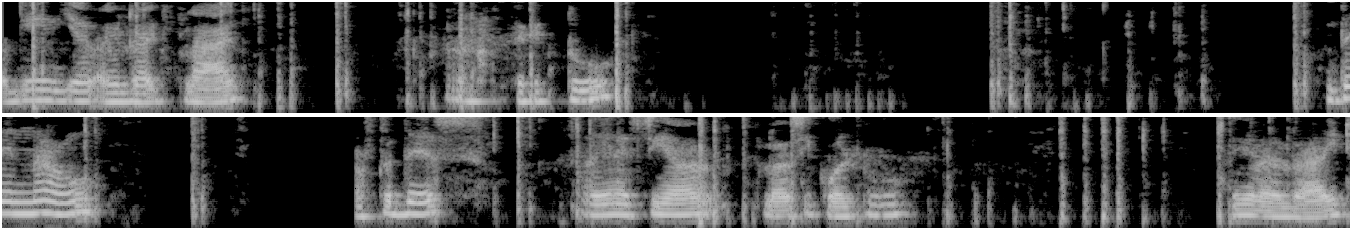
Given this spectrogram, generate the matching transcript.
again here I will write flag. Uh, set it to then now after this again str plus equal to here I'll write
